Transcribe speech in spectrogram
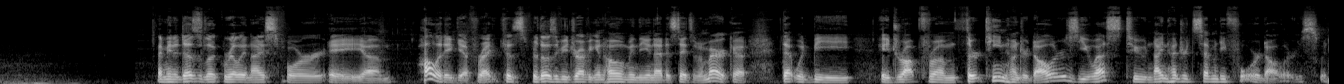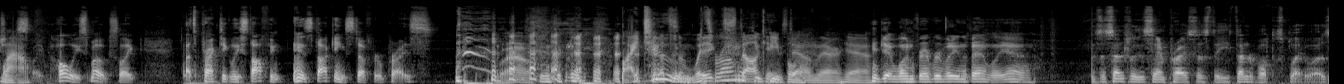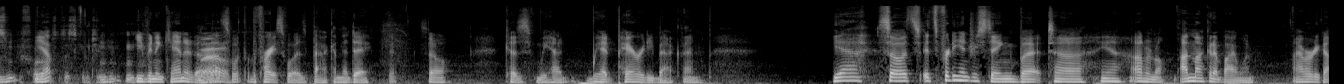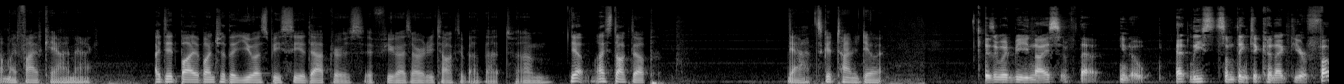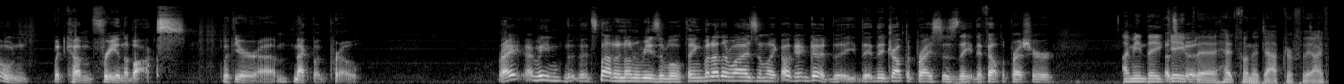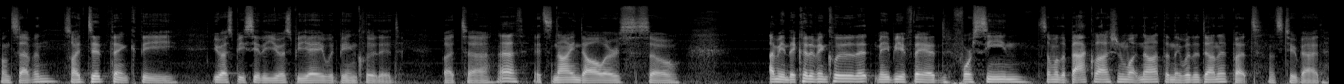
I mean, it does look really nice for a um, holiday gift, right? Because for those of you driving it home in the United States of America, that would be a drop from thirteen hundred dollars US to nine hundred seventy-four dollars, which Wow. is like holy smokes! Like that's practically stocking stocking stuffer price. Wow. Buy two. Some What's big wrong with you stockings people? down there. Yeah. Get one for everybody in the family. Yeah. It's essentially the same price as the Thunderbolt display was mm-hmm. before Yep. it was discontinued. Mm-hmm. Even in Canada, Wow. that's what the price was back in the day. So, because we had we had parity back then. Yeah, so it's it's pretty interesting, but uh, yeah, I don't know. I'm not going to buy one. I already got my 5K iMac. I did buy a bunch of the USB C adapters. If you guys already talked about that, um, yep, I stocked up. Yeah, it's a good time to do it. Because it would be nice if that you know at least something to connect to your phone would come free in the box with your um, MacBook Pro. Right? I mean, it's not an unreasonable thing, but otherwise, I'm like, okay, good. They, they, they dropped the prices. They, they felt the pressure. I mean, they That's gave good. the headphone adapter for the iPhone 7, so I did think the USB C, the USB A would be included. But uh, eh, it's nine dollars, so I mean, they could have included it. Maybe if they had foreseen some of the backlash and whatnot, then they would have done it. But that's too bad.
